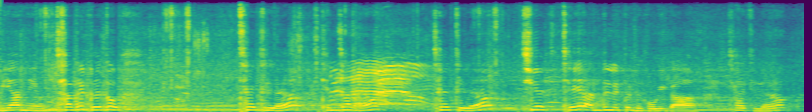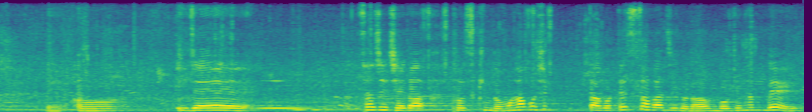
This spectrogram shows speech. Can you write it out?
미안해요. 다들 그래도 잘 들려요? 괜찮아요? 잘 들려요? 뒤에 제일 안 들릴 텐데 거기가 잘 들려요? 네, 어 이제 사실 제가 버스킹 너무 하고 싶다고 뗐어가지고 나온 거긴 한데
